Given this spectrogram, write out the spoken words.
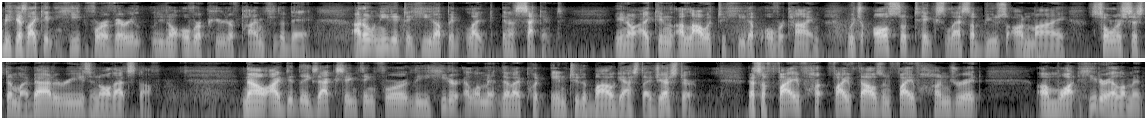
because I can heat for a very you know over a period of time through the day. I don't need it to heat up in like in a second. You know, I can allow it to heat up over time, which also takes less abuse on my solar system, my batteries, and all that stuff. Now, I did the exact same thing for the heater element that I put into the biogas digester. That's a 5, 5,500 um, watt heater element.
